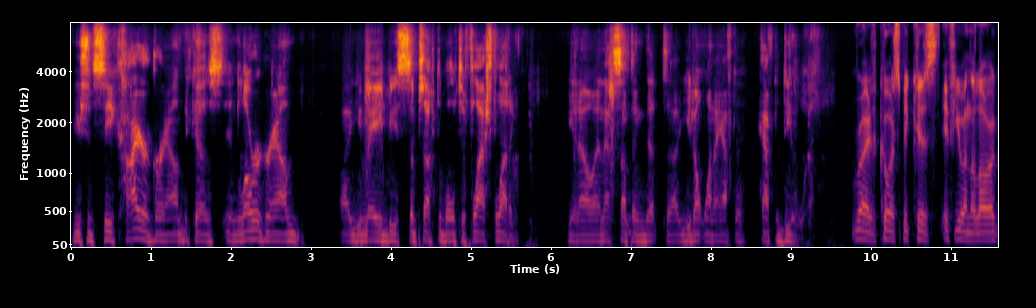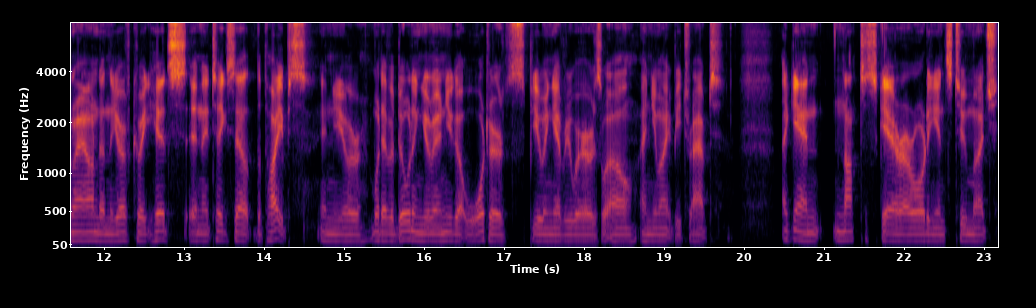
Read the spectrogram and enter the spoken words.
you should seek higher ground because in lower ground uh, you may be susceptible to flash flooding. You know, and that's something that uh, you don't want to have to have to deal with. Right, of course, because if you're on the lower ground and the earthquake hits and it takes out the pipes in your whatever building you're in, you got water spewing everywhere as well, and you might be trapped again, not to scare our audience too much,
